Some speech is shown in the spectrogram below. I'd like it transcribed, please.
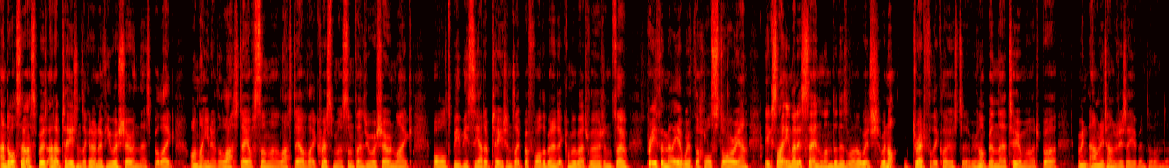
and also I suppose adaptations. Like I don't know if you were showing this, but like on like you know the last day of summer, last day of like Christmas, sometimes we were showing like old BBC adaptations like before the Benedict Cumberbatch version. So pretty familiar with the whole story and exciting that it's set in London as well, which we're not dreadfully close to. We've not been there too much, but I mean, how many times would you say you've been to London?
